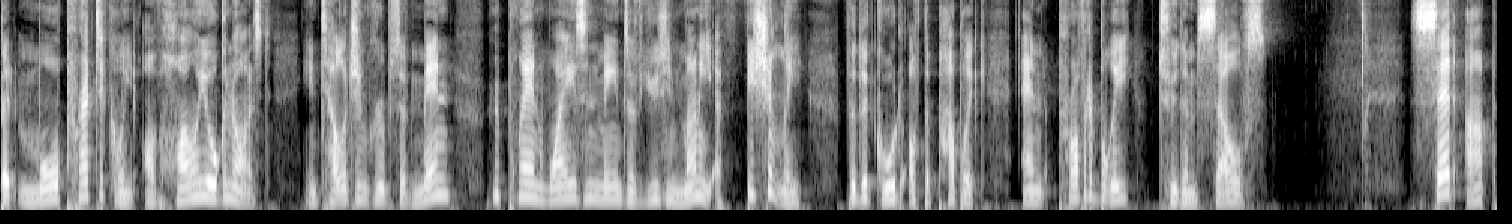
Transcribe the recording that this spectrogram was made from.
but more practically of highly organized, intelligent groups of men who plan ways and means of using money efficiently for the good of the public and profitably to themselves. Set up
